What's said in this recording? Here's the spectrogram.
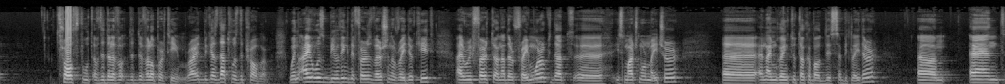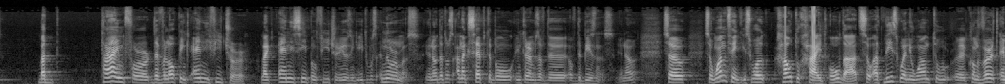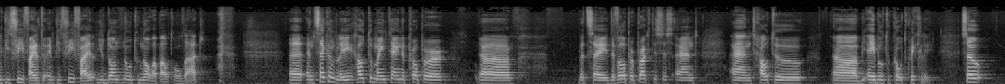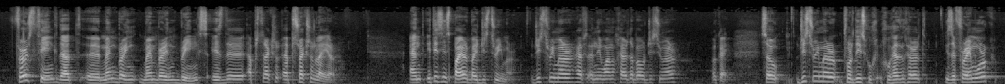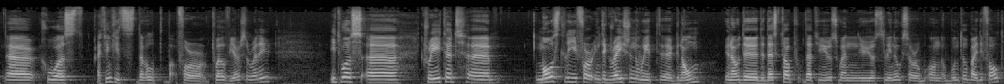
throughput of the, the, developer team, right? Because that was the problem. When I was building the first version of RadioKit, I referred to another framework that uh, is much more mature, uh, and I'm going to talk about this a bit later. Um, and, but time for developing any feature, like any simple feature using it, was enormous. You know, that was unacceptable in terms of the, of the business, you know? So, so one thing is well, how to hide all that, so at least when you want to uh, convert MP3 file to MP3 file, you don't know to know about all that. uh, and secondly, how to maintain a proper uh, let's say, developer practices and, and how to uh, be able to code quickly. So first thing that uh, membrane, membrane brings is the abstraction, abstraction layer. And it is inspired by GStreamer. GStreamer, has anyone heard about GStreamer? Okay. So GStreamer, for these who, who hasn't heard, is a framework uh, who was, I think it's developed for 12 years already. It was uh, created uh, mostly for integration with uh, GNOME, you know, the, the desktop that you use when you use Linux or on Ubuntu by default.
